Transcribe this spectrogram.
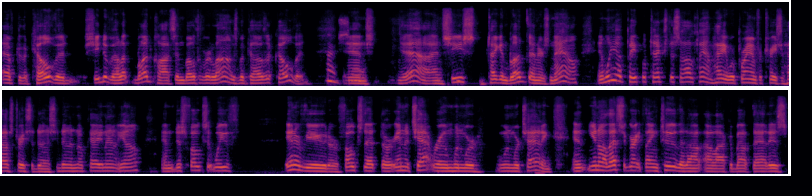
after the COVID, she developed blood clots in both of her lungs because of COVID. Oh, and yeah, and she's taking blood thinners now. And we have people text us all the time, "Hey, we're praying for Teresa. How's Teresa doing? She doing okay now?" You know, and just folks that we've interviewed or folks that are in the chat room when we're when we're chatting. And you know, that's a great thing too that I, I like about that is,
